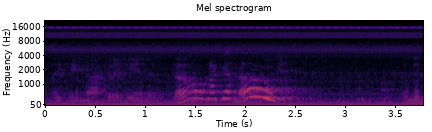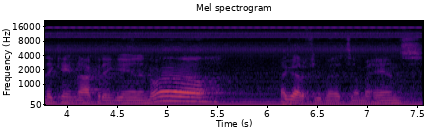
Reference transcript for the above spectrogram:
And they came knocking again, and no, I'm not gonna, no. And then they came knocking again, and well, I got a few minutes on my hands.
